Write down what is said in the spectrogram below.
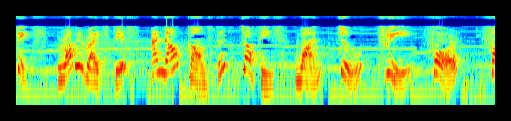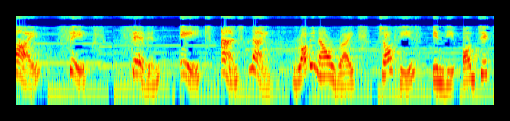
6. Robbie writes this and now counts the toffees. 1, 2, 3, 4, 5, 6, 7, 8 and 9. Robbie now writes toffees in the object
